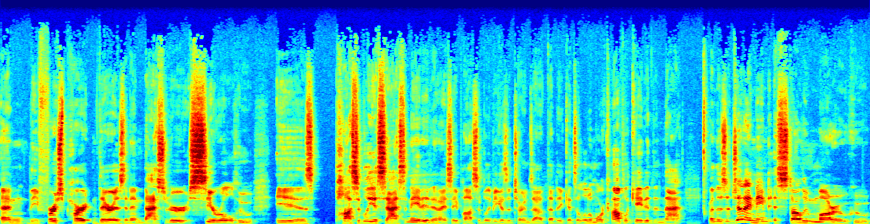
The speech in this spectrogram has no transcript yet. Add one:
in the first part, there is an ambassador, Cyril, who is possibly assassinated. And I say possibly because it turns out that it gets a little more complicated than that. And there's a Jedi named Istalu Maru who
